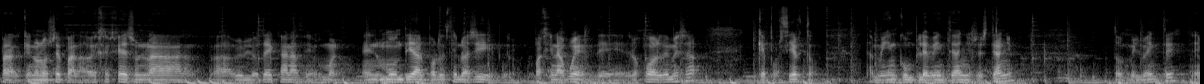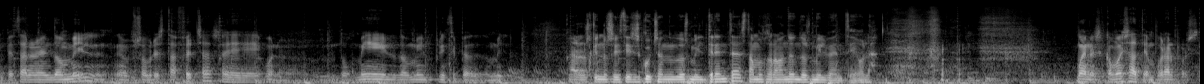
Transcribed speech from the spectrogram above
para el que no lo sepa, la BGG es una la biblioteca bueno, en mundial, por decirlo así, página web de, de los juegos de mesa, que por cierto, también cumple 20 años este año. 2020, empezaron en el 2000 eh, sobre estas fechas, eh, bueno, 2000, 2000, principios de 2000. Para los que nos estéis escuchando en 2030, estamos grabando en 2020. Hola. Bueno, es como es atemporal, pues.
